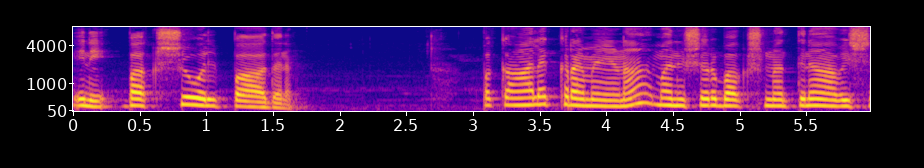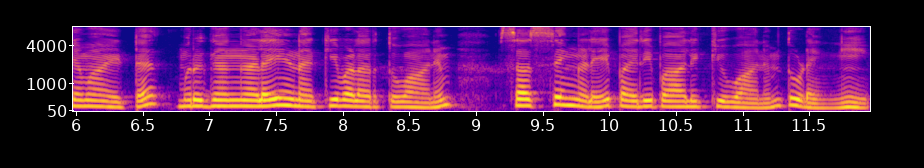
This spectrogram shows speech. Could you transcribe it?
ഇനി ഭക്ഷ്യോൽപാദനം. അപ്പം കാലക്രമേണ മനുഷ്യർ ഭക്ഷണത്തിന് ആവശ്യമായിട്ട് മൃഗങ്ങളെ ഇണക്കി വളർത്തുവാനും സസ്യങ്ങളെ പരിപാലിക്കുവാനും തുടങ്ങി.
